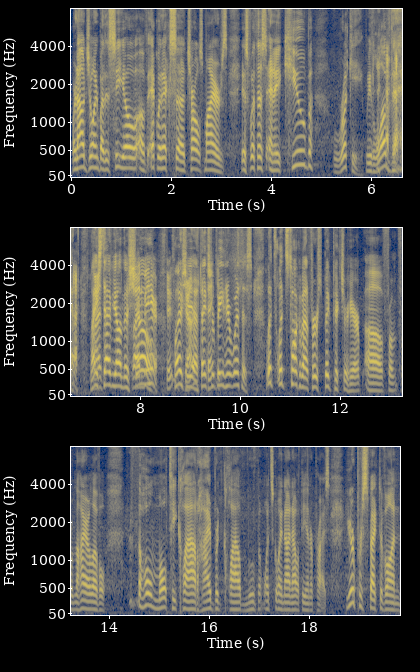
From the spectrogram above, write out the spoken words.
We're now joined by the CEO of Equinix, uh, Charles Meyers, is with us, and a CUBE rookie. We love that. nice to have you on the show. Glad to be here. Pleasure, John, yeah. Thanks thank for being here with us. Let's, let's talk about first big picture here uh, from, from the higher level the whole multi-cloud, hybrid cloud movement, what's going on now with the enterprise. Your perspective on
